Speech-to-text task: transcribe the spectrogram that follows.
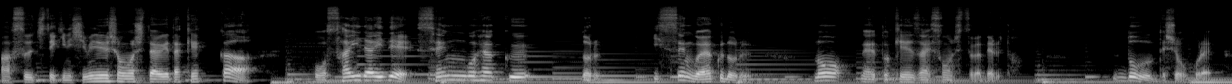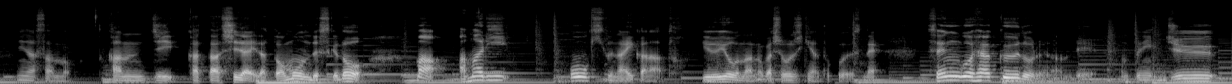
まあ、数値的にシミュレーションをしてあげた結果、こう最大で1500ドル、1500ドルの、えーと経済損失が出ると。どうでしょうこれ。皆さんの感じ方次第だと思うんですけど、まあ、あまり大きくないかなというようなのが正直なところですね。1500ドルなんで、本当に10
